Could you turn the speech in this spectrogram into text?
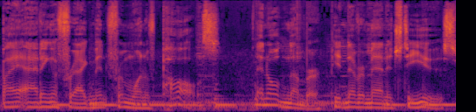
by adding a fragment from one of Paul's, an old number he'd never managed to use.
